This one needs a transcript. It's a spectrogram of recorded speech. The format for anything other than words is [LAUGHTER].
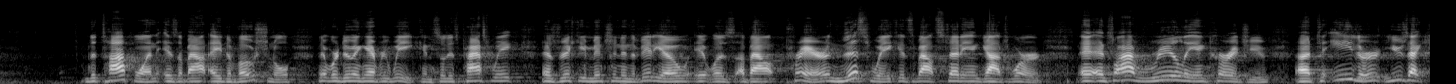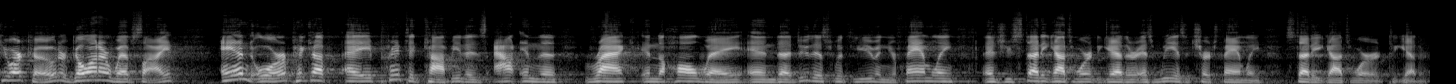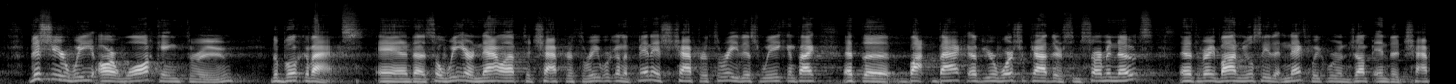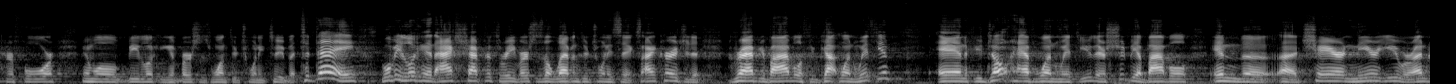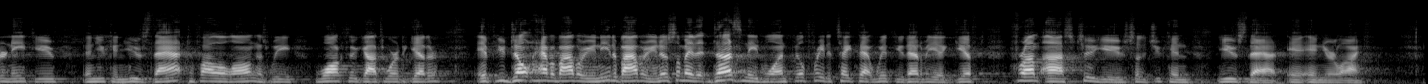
The top one is about a devotional that we're doing every week. And so this past week, as Ricky mentioned in the video, it was about prayer. And this week, it's about studying God's Word. And, and so I really encourage you uh, to either use that QR code or go on our website and or pick up a printed copy that is out in the rack in the hallway and uh, do this with you and your family as you study God's Word together, as we as a church family study God's Word together. This year we are walking through the book of Acts. And uh, so we are now up to chapter 3. We're going to finish chapter 3 this week. In fact, at the back of your worship guide, there's some sermon notes. And at the very bottom, you'll see that next week we're going to jump into chapter 4 and we'll be looking at verses 1 through 22. But today, we'll be looking at Acts chapter 3, verses 11 through 26. I encourage you to grab your Bible if you've got one with you. And if you don't have one with you, there should be a Bible in the uh, chair near you or underneath you, and you can use that to follow along as we walk through God's Word together. If you don't have a Bible or you need a Bible or you know somebody that does need one, feel free to take that with you. That'll be a gift from us to you so that you can use that in, in your life.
